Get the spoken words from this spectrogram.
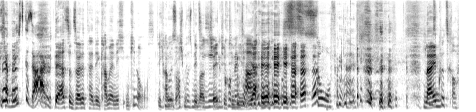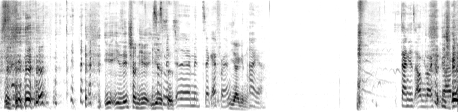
Ich habe nichts gesagt. Der erste und zweite Teil, den kam ja nicht im Kino raus. Die Ich kamen muss, überhaupt ich muss nicht. mit Die war jedem Kommentar TV. Ja, so verkneifen. nein, Kurz raus. ihr, ihr seht schon hier, Ist hier das ist mit, das. äh, mit Zac Efron? Ja, genau. Ah ja. Daniels Augen leuchten gerade.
